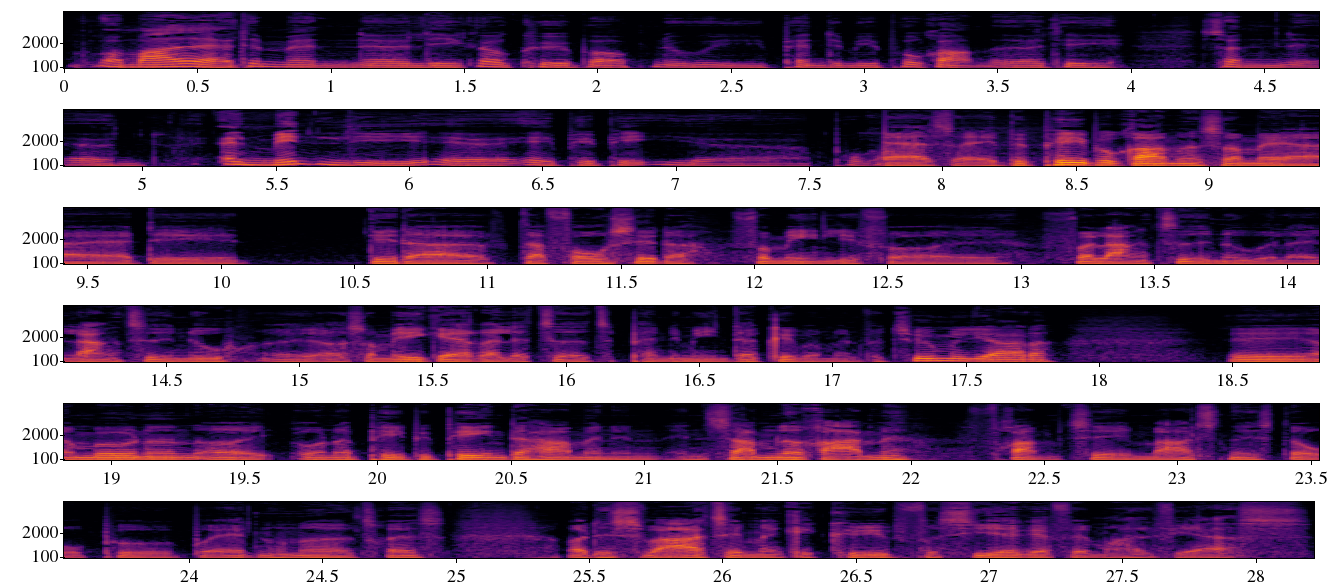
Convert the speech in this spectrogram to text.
hvor meget er det, man øh, ligger og køber op nu i pandemiprogrammet? Er det sådan øh, almindelige øh, APP-program? Ja, altså APP-programmet, som er, er det, det der, der fortsætter formentlig for, øh, for lang tid nu, eller i lang tid nu, øh, og som ikke er relateret til pandemien, der køber man for 20 milliarder øh, om måneden, og under PPP'en, der har man en, en samlet ramme frem til marts næste år på, på 1850, og det svarer til, at man kan købe for cirka 75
